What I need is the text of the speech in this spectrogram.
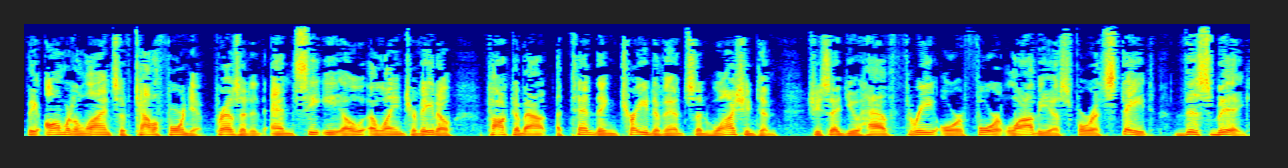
The Almond Alliance of California president and CEO Elaine Trevino talked about attending trade events in Washington. She said you have three or four lobbyists for a state this big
